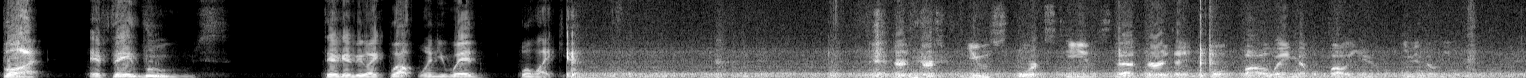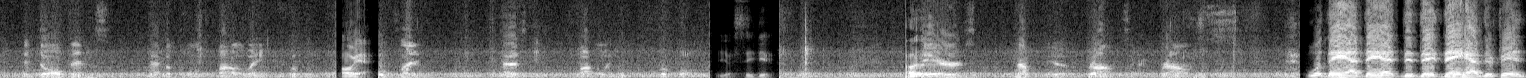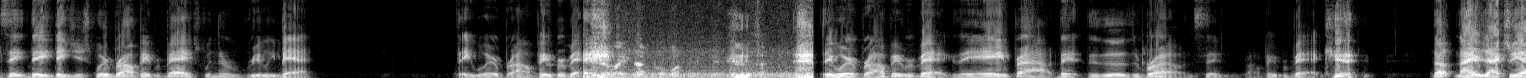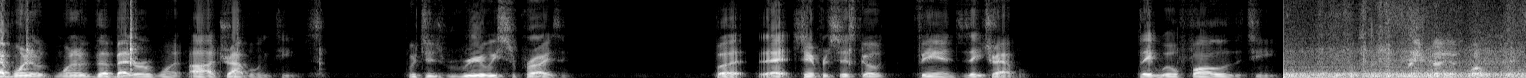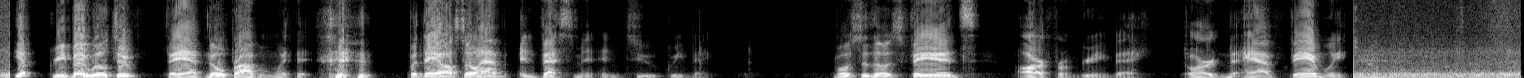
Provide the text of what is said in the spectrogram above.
But if they lose, they're gonna be like, "Well, when you win, we'll like you." yeah, there's there's few sports teams that there is a cult following that will follow you even though you. The Dolphins have a cult following in football. Oh yeah, Oakland has a cult following in football. yes they do. Oh, Bears, not uh, Browns. Sorry, Browns. Well, they had they had they, they, they have their fans. They, they they just wear brown paper bags when they're really bad. They wear brown paper bags. like that for a while. they wear brown paper bags. They ain't brown. They the the, the Browns and brown paper bag. no, Niners actually have one of one of the better one uh traveling teams, which is really surprising. But at San Francisco fans, they travel. They will follow the team. Green Bay as well. Yep, Green Bay will too. They have no problem with it. but they also have investment into Green Bay. Most of those fans are from Green Bay or have family.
